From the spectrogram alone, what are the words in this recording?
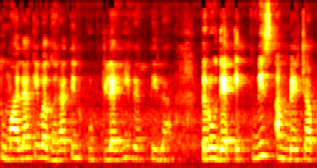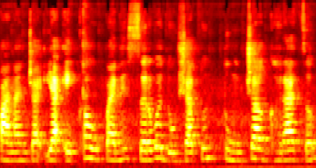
तुम्हाला किंवा घरातील कुठल्याही व्यक्तीला तर उद्या एकवीस आंब्याच्या पानांच्या या एका उपायाने सर्व दोषातून तुमच्या घराचं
